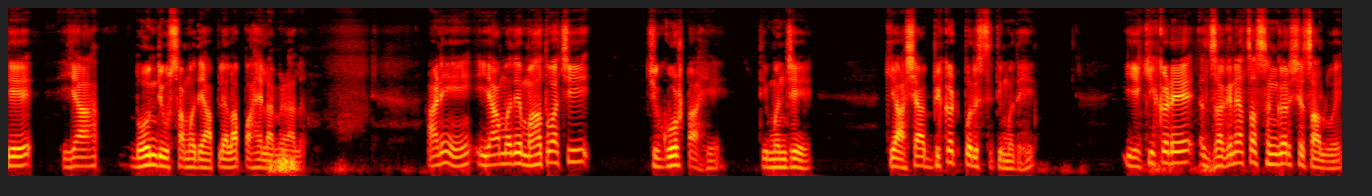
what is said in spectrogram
ते या दोन दिवसामध्ये आपल्याला पाहायला मिळालं. आणि यामध्ये महत्त्वाची जी गोष्ट आहे ती म्हणजे की अशा बिकट परिस्थितीमध्ये एकीकडे जगण्याचा संघर्ष चालू आहे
